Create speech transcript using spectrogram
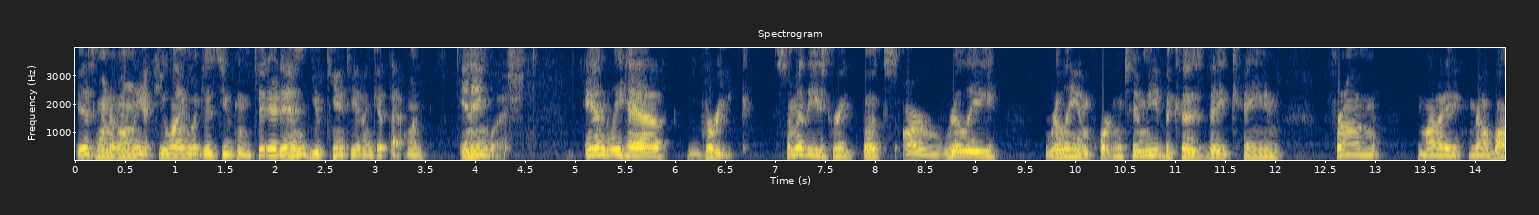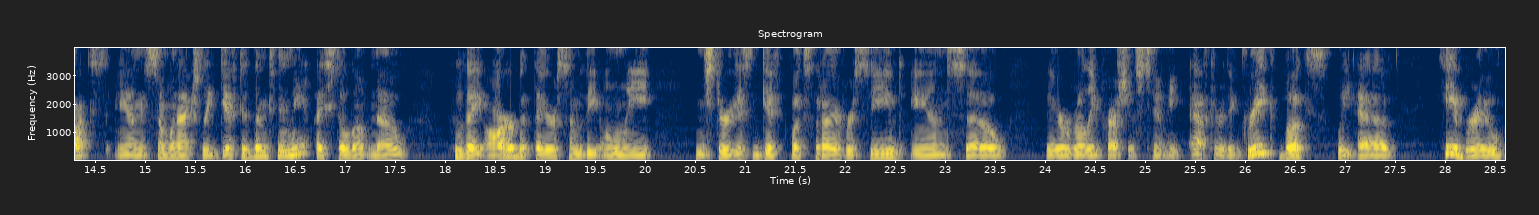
is one of only a few languages you can get it in. You can't even get that one in English. And we have Greek. Some of these Greek books are really, really important to me because they came from my mailbox and someone actually gifted them to me. I still don't know who they are, but they are some of the only mysterious gift books that I have received, and so they are really precious to me. After the Greek books, we have Hebrew,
